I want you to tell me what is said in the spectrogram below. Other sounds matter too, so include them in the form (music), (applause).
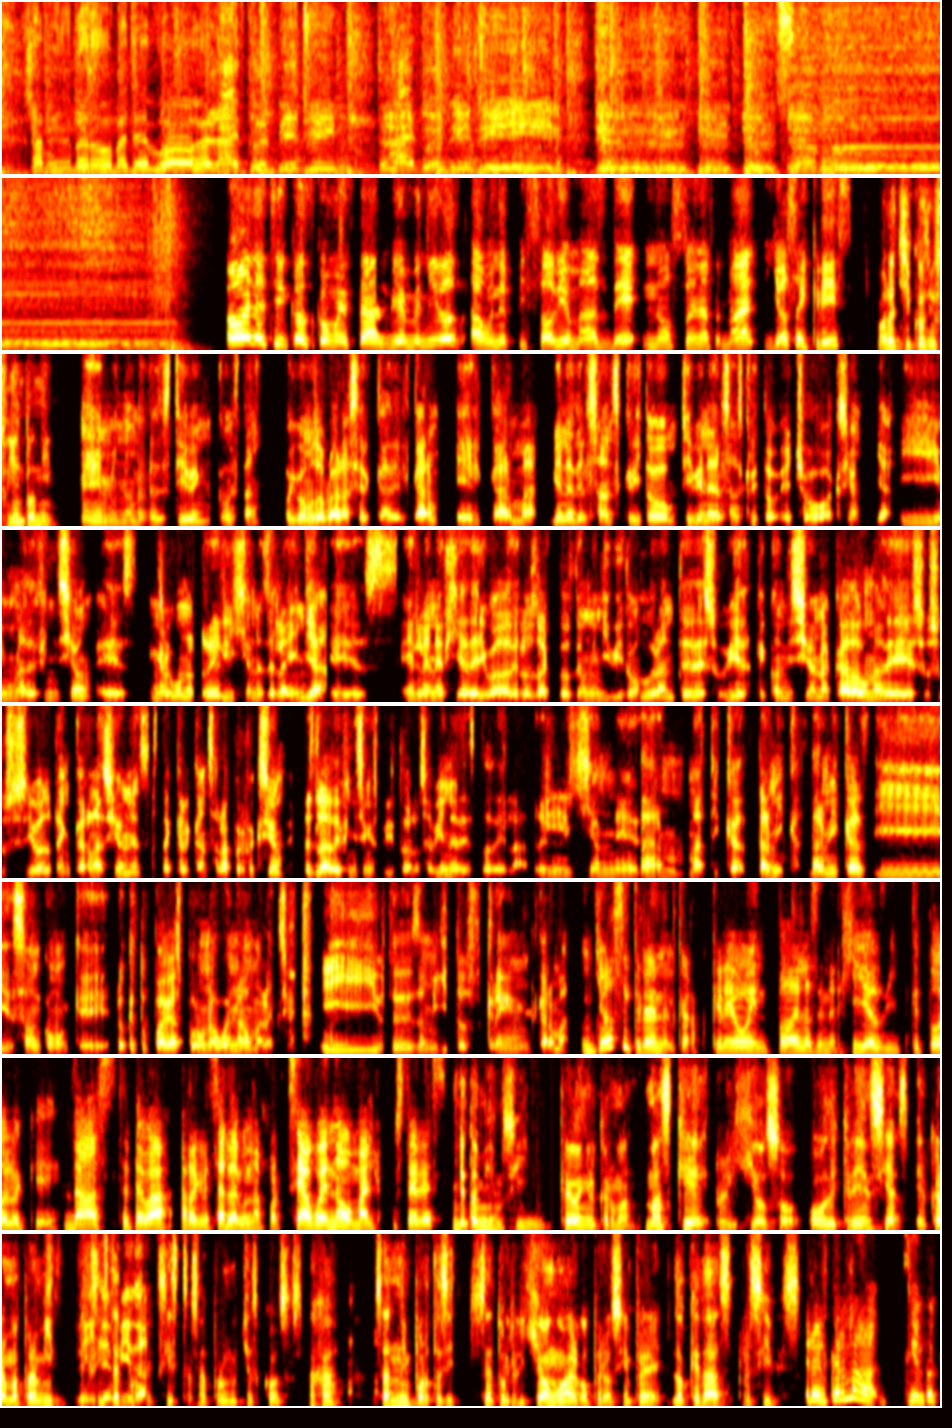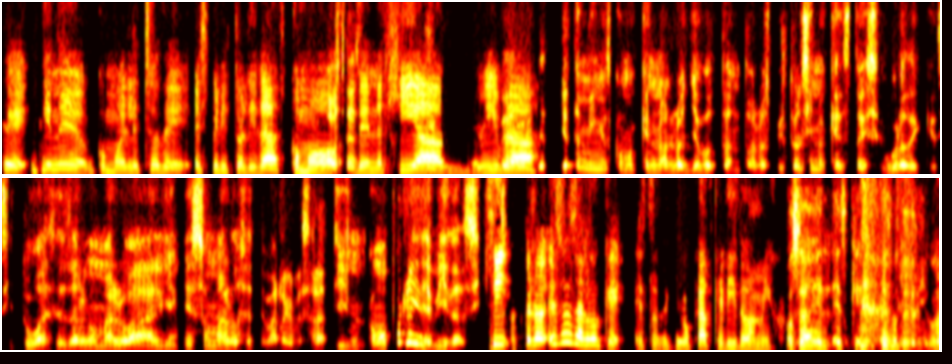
Hola chicos, ¿cómo están? Bienvenidos a un episodio más de No suena tan mal. Yo soy Chris. Hola chicos, yo soy Anthony. Eh, mi nombre es Steven, ¿cómo están? Hoy vamos a hablar acerca del karma. El karma viene del sánscrito, sí viene del sánscrito hecho o acción, ya. Y una definición es, en algunas religiones de la India, es en la energía derivada de los actos de un individuo durante de su vida, que condiciona cada una de sus sucesivas reencarnaciones hasta que alcanza la perfección. Es la definición espiritual, o sea, viene de esto de las religiones dharmáticas, dármicas, dármicas y son como que lo que tú pagas por una buena o mala acción. Y ustedes, amiguitos, creen en el karma? Yo sí creo en el karma. Creo en todas las energías y que todo lo que das se te va a regresar de alguna forma, sea bueno o malo. ¿Ustedes? Yo también sí creo en el karma. Más que religioso o de creencias, el karma para mí existe porque existe, o sea, por muchas cosas. Ajá. O sea, no importa si sea tu religión o algo, pero siempre lo que das, recibes. Pero el karma siento que tiene como el hecho de espiritualidad, como de energía, de vibra. Yo, yo, también es como que no lo llevo tanto a lo espiritual, sino que estoy seguro de que si tú haces algo malo a alguien, eso malo se te va a regresar a ti, como por ley de vida. Sí, sí pero eso es algo que estás equivocado, querido amigo. O sea, es que eso te (laughs) digo.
